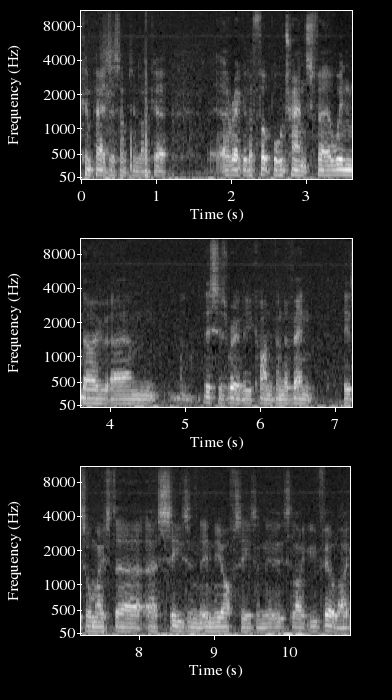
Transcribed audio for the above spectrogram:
compare to something like a a regular football transfer window. Um, this is really kind of an event. It's almost a, a season in the off season. It's like you feel like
